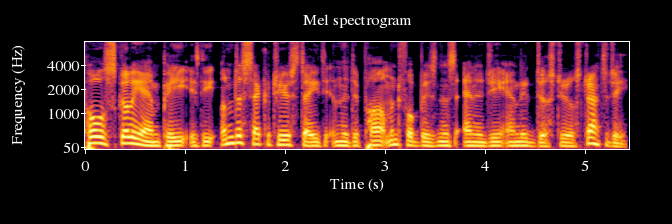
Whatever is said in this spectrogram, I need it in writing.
Paul Scully MP is the Under Secretary of State in the Department for Business, Energy and Industrial Strategy.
